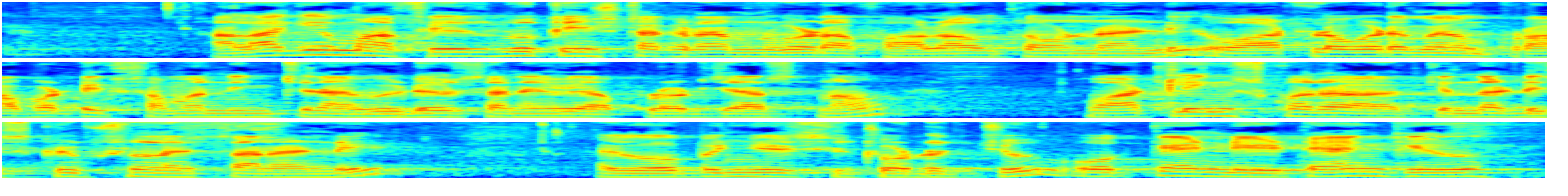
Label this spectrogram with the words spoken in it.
అలాగే మా ఫేస్బుక్ ఇన్స్టాగ్రామ్ని కూడా ఫాలో అవుతూ ఉండండి. వాటిలో కూడా మేము ప్రాపర్టీకి సంబంధించిన వీడియోస్ అనేవి అప్లోడ్ చేస్తున్నాం. వాటి లింక్స్ కూడా కింద డిస్క్రిప్షన్లో ఇస్తానండి. అవి ఓపెన్ చేసి చూడొచ్చు. ఓకే అండి. Thank you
